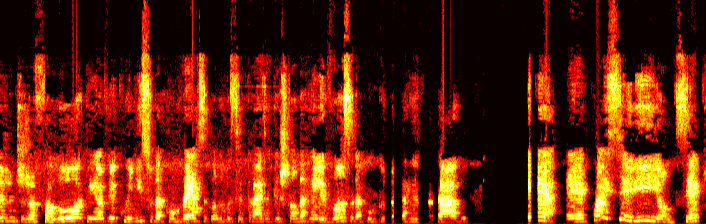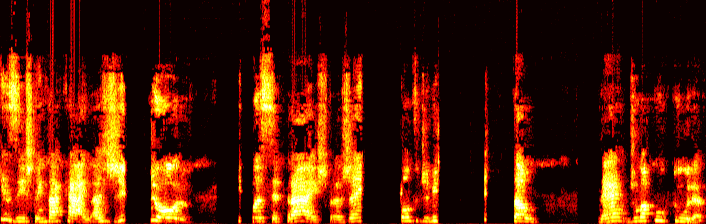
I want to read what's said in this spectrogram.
a gente já falou, tem a ver com o início da conversa, quando você traz a questão da relevância da cultura para resultado. É, é, quais seriam, se é que existem, tá, Caio, as dicas de ouro que você traz para gente do ponto de vista de gestão né, de uma cultura?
